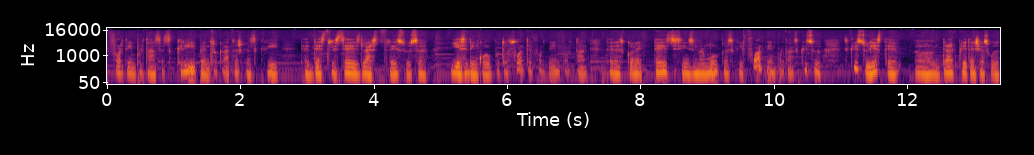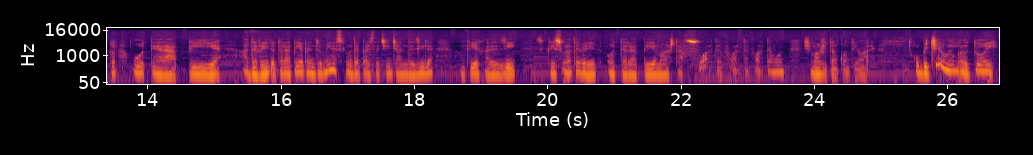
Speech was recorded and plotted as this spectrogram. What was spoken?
foarte important să scrii, pentru că atunci când scrii te destresezi, lași stresul să iese din corpul tău, foarte, foarte important. Te desconectezi, simți mai mult că scrii, foarte important. Scrisul, scrisul este, uh, drag prieten și ascultător, o terapie. A devenit o terapie pentru mine, scriu de peste 5 ani de zile, în fiecare zi. Scrisul a devenit o terapie, m-a ajutat foarte, foarte, foarte mult și mă ajută în continuare. Obiceiul numărul 2,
